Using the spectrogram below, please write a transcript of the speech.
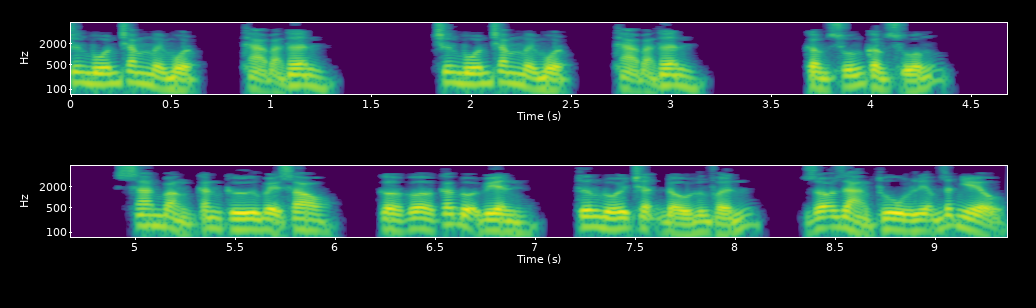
chương 411, thả bản thân. Chương 411, thả bản thân. Cầm xuống cầm xuống. San bằng căn cứ về sau cờ vờ các đội viên tương đối trận đầu hưng phấn rõ ràng thu liễm rất nhiều.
